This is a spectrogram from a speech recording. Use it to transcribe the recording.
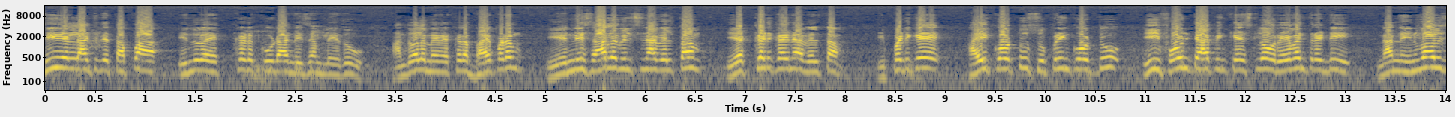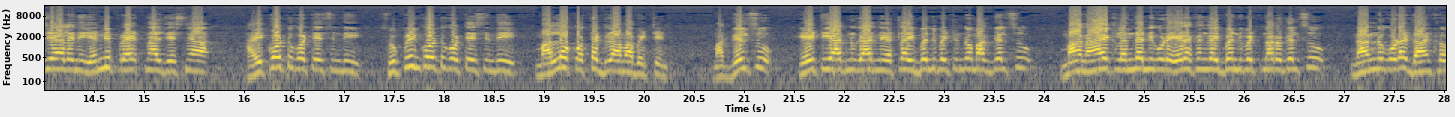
సీరియల్ లాంటిదే తప్ప ఇందులో ఎక్కడ కూడా నిజం లేదు. అందువల్ల మేము ఎక్కడ భయపడం ఎన్నిసార్లు పిలిచినా వెళ్తాం ఎక్కడికైనా వెళ్తాం. ఇప్పటికే హైకోర్టు సుప్రీంకోర్టు ఈ ఫోన్ ట్యాపింగ్ కేసులో రేవంత్ రెడ్డి నన్ను ఇన్వాల్వ్ చేయాలని ఎన్ని ప్రయత్నాలు చేసినా హైకోర్టు కొట్టేసింది సుప్రీంకోర్టు కొట్టేసింది మళ్ళీ కొత్త డ్రామా పెట్టిండు. మాకు తెలుసు కేటీఆర్ను గారిని ఎట్లా ఇబ్బంది పెట్టిందో మాకు తెలుసు మా నాయకులందరినీ కూడా ఏ రకంగా ఇబ్బంది పెట్టినారో తెలుసు నన్ను కూడా దాంట్లో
